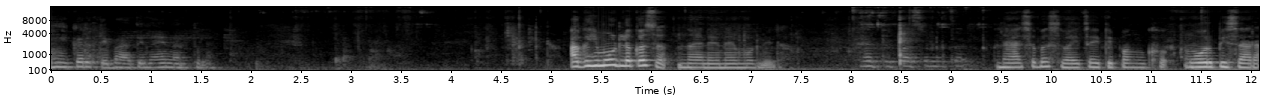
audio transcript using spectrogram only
मी करते बाळते नाही येणार तुला. अगं ही मोडलं कसं? नाही नाही नाही मोडलेलं. नाही असं बसवायचं आहे ते पंख. मोर पिसारा.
